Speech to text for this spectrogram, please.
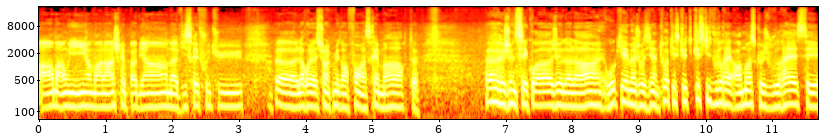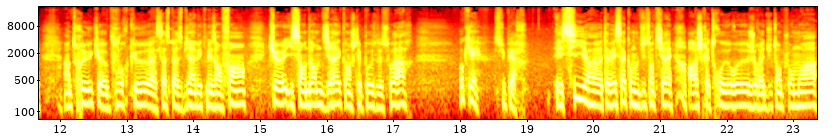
Ah bah oui, voilà, je serais pas bien, ma vie serait foutue, euh, la relation avec mes enfants, elle serait morte. Euh, je ne sais quoi, je là là. Ok, ma Josiane, toi, qu'est-ce que qu'est-ce qu'il te voudrait? Alors moi, ce que je voudrais, c'est un truc pour que ça se passe bien avec mes enfants, qu'ils s'endorment direct quand je les pose le soir. Ok, super. Et si euh, tu avais ça, comment tu te sentirais? Oh, je serais trop heureux, j'aurais du temps pour moi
